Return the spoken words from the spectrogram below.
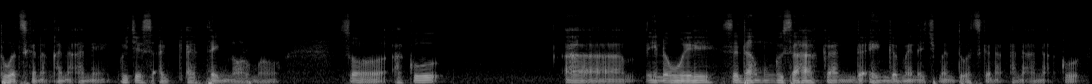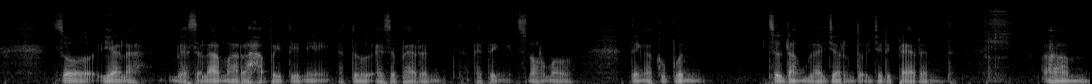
towards kanak-kanak ni which is I, I think normal. So aku uh, in a way sedang mengusahakan the anger management towards anak-anakku. So, yalah, biasalah marah apa itu ini atau as a parent, I think it's normal. I think aku pun sedang belajar untuk jadi parent. Um,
